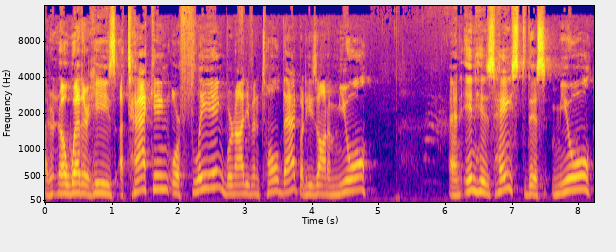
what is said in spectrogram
I don't know whether he's attacking or fleeing. We're not even told that, but he's on a mule. And in his haste, this mule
